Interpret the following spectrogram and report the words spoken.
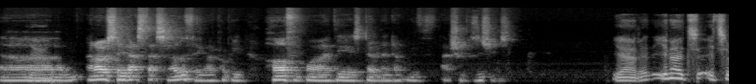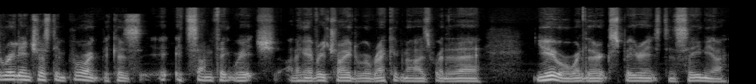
Um, yeah. And I would say that's that's another thing. I probably half of my ideas don't end up with actual positions. Yeah, you know, it's it's a really interesting point because it's something which I think every trader will recognise, whether they're new or whether they're experienced and senior.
